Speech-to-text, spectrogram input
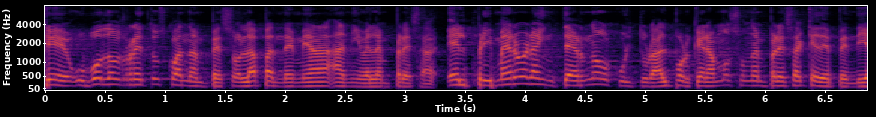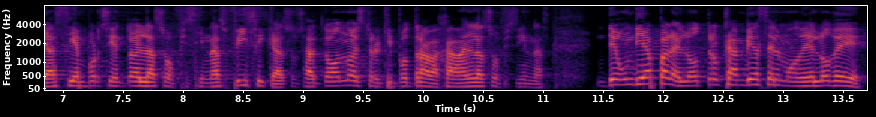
que hubo dos retos cuando empezó la pandemia a nivel empresa. El primero era interno o cultural porque éramos una empresa que dependía 100% de las oficinas físicas, o sea, todo nuestro equipo trabajaba en las oficinas. De un día para el otro cambias el modelo de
